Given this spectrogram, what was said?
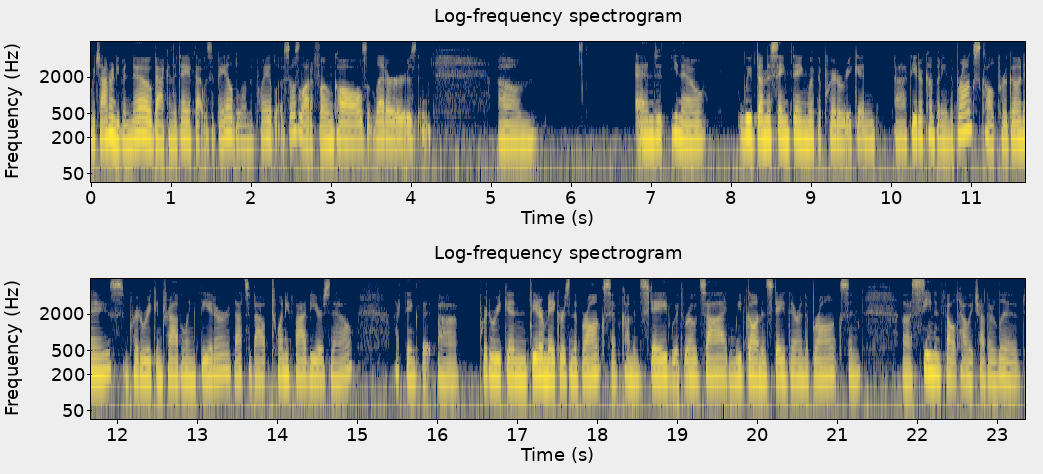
which I don't even know back in the day if that was available on the Pueblo. So it was a lot of phone calls and letters and um, and you know we've done the same thing with a Puerto Rican uh, theater company in the Bronx called Pregones, Puerto Rican Traveling Theater. That's about 25 years now. I think that uh, Puerto Rican theater makers in the Bronx have come and stayed with Roadside, and we've gone and stayed there in the Bronx and uh, seen and felt how each other lived.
